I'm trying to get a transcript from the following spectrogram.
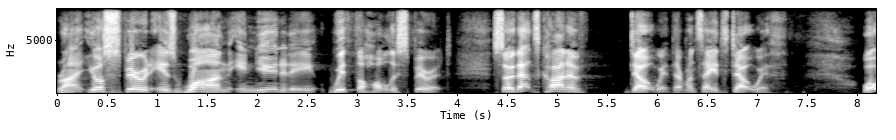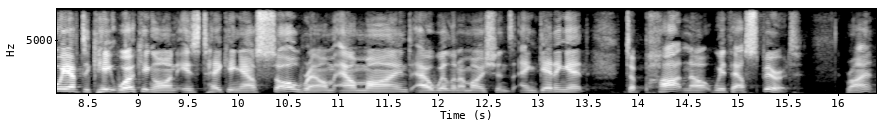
right? Your spirit is one in unity with the Holy Spirit. So that's kind of dealt with. Everyone say it's dealt with. What we have to keep working on is taking our soul realm, our mind, our will, and emotions, and getting it to partner with our spirit, right?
